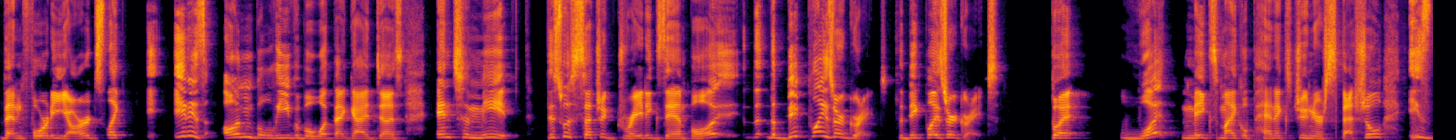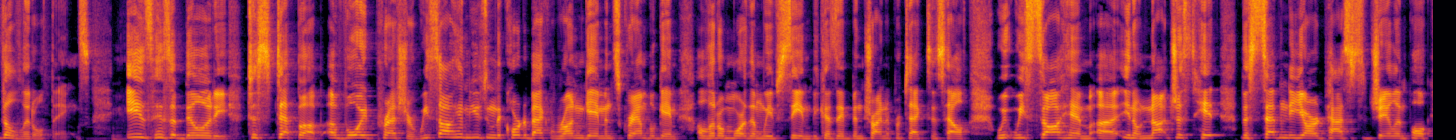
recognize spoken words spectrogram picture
than 40 yards. Like it is unbelievable what that guy does. And to me, this was such a great example. Uh, the, the big plays are great. The big plays are great. But what makes Michael Penix Jr. special is the little things, mm-hmm. is his ability to step up, avoid pressure. We saw him using the quarterback run game and scramble game a little more than we've seen because they've been trying to protect his health. We, we saw him, uh, you know, not just hit the 70 yard passes to Ja'Lynn Polk,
